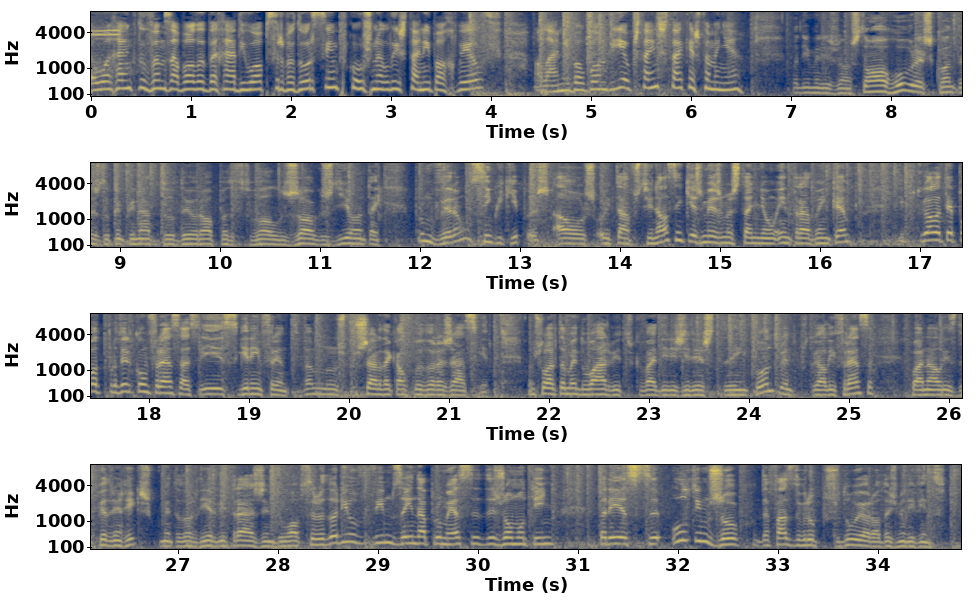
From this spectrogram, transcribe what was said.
é o arranque do Vamos à Bola da Rádio Observador, sempre com o jornalista Aníbal Rebelo. Olá Aníbal, bom dia. O que está em destaque esta manhã? Bom dia, Maria João. Estão ao rubro as contas do Campeonato da Europa de Futebol. Os jogos de ontem promoveram cinco equipas aos oitavos de final, sem que as mesmas tenham entrado em campo. E Portugal até pode perder com França e seguir em frente. Vamos puxar da calculadora já a seguir. Vamos falar também do árbitro que vai dirigir este encontro entre Portugal e França, com a análise de Pedro Henriques, comentador de arbitragem do Observador. E ouvimos ainda a promessa de João Montinho para esse último jogo da fase de grupos do Euro 2020.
